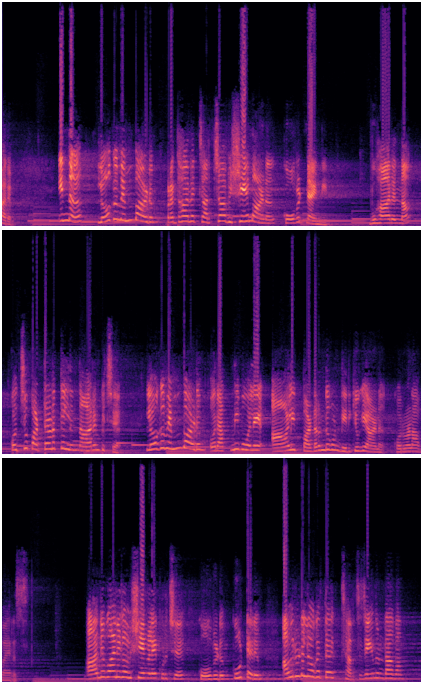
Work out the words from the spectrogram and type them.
നമസ്കാരം. ഇന്ന് ലോകമെമ്പാടും പ്രധാന ചർച്ചാ വിഷയമാണ് കോവിഡ് നയന്റീൻ. വുഹാൻ എന്ന കൊച്ചു പട്ടണത്തിൽ നിന്ന് ആരംഭിച്ച് ലോകമെമ്പാടും ഒരു അഗ്നി പോലെ ആളി പടർന്നുകൊണ്ടിരിക്കുകയാണ് കൊറോണ വൈറസ്. ആനുകാലിക വിഷയങ്ങളെക്കുറിച്ച് കോവിഡും കൂട്ടരും അവരുടെ ലോകത്ത് ചർച്ച ചെയ്യുന്നുണ്ടാവാം.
